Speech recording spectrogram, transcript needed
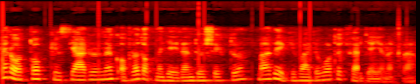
Harold Topkins járőrnek a Bradok megyei rendőrségtől már régi vágya volt, hogy felügyeljenek rá.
